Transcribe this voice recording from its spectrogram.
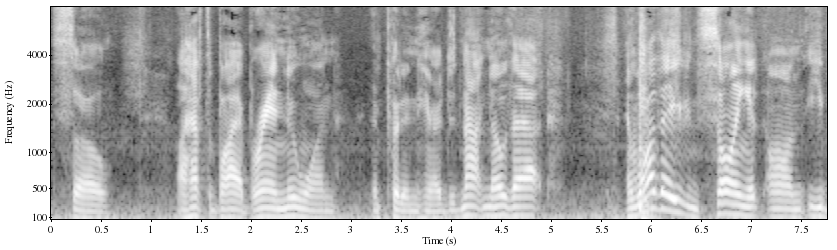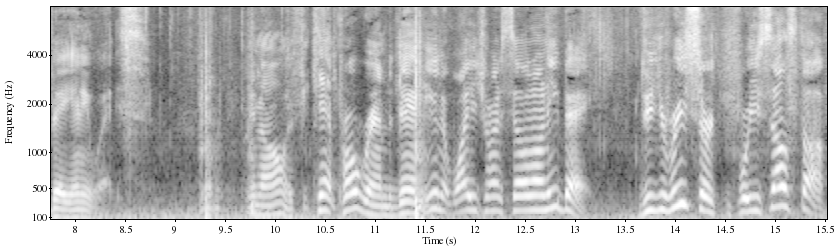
So I have to buy a brand new one and put it in here. I did not know that. And why are they even selling it on eBay anyways? You know, if you can't program the damn unit, why are you trying to sell it on eBay? Do your research before you sell stuff.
